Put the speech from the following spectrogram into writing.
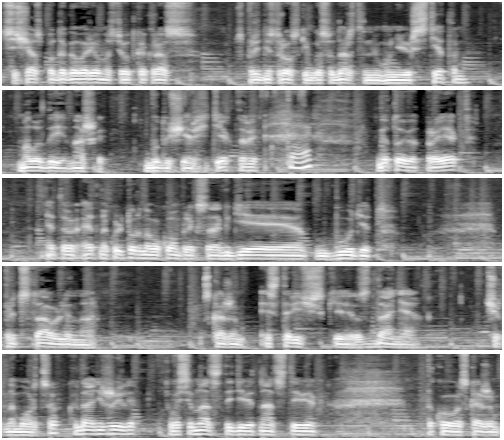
Сейчас по договоренности вот как раз с Приднестровским государственным университетом молодые наши будущие архитекторы так. готовят проект это этнокультурного комплекса, где будет представлено, скажем, исторические здания черноморцев, когда они жили, 18-19 век, такого, скажем,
